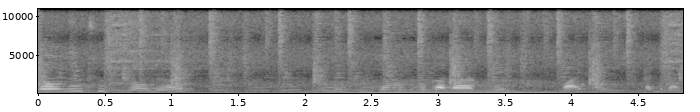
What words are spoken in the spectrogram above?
Ve oyun Türkçe oluyor. Videomuz bu kadardı. Bye bye. Hadi bye.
